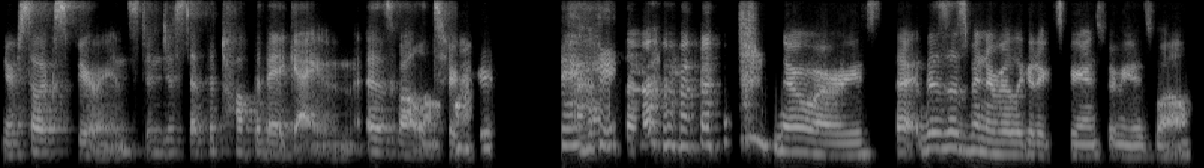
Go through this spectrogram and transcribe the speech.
you know so experienced and just at the top of their game as well too. no worries. This has been a really good experience for me as well.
